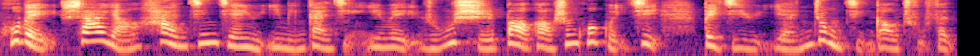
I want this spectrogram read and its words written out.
湖北沙洋汉津监狱一名干警因为如实报告生活轨迹，被给予严重警告处分。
